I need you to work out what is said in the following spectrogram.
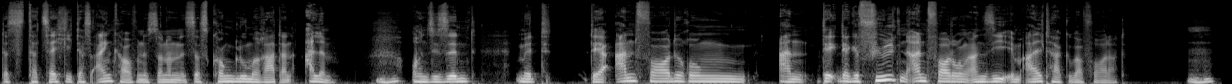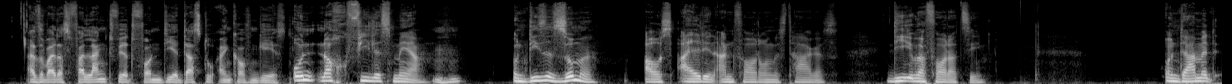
dass es tatsächlich das Einkaufen ist, sondern es ist das Konglomerat an allem. Mhm. Und sie sind mit der Anforderung an, de, der gefühlten Anforderung an sie im Alltag überfordert. Mhm. Also weil das verlangt wird von dir, dass du einkaufen gehst. Und noch vieles mehr. Mhm. Und diese Summe aus all den Anforderungen des Tages, die überfordert sie. Und damit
